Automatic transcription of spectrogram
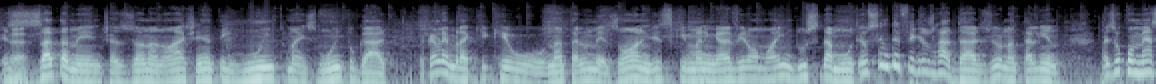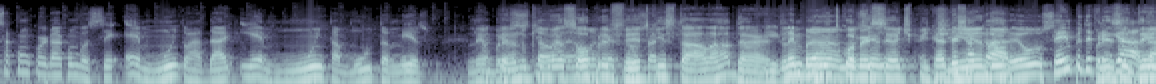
Exatamente, a Zona Norte ainda tem muito, mas muito galho. Eu quero lembrar aqui que o Natalino Mezzoni disse que Maringá virou a maior indústria da multa. Eu sempre defendi os radares, viu, Natalino? Mas eu começo a concordar com você. É muito radar e é muita multa mesmo. Lembrando que não é questão só o prefeito questão que instala radar. E lembrando, muito comerciante pedindo. Quero deixar claro, eu sempre defendi presidente radar.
